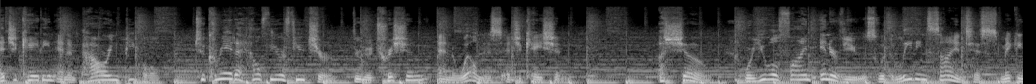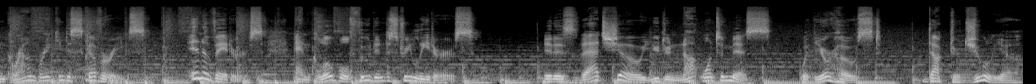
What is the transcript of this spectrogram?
educating and empowering people to create a healthier future through nutrition and wellness education. A show where you will find interviews with leading scientists making groundbreaking discoveries, innovators, and global food industry leaders. It is that show you do not want to miss with your host, Dr. Julia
